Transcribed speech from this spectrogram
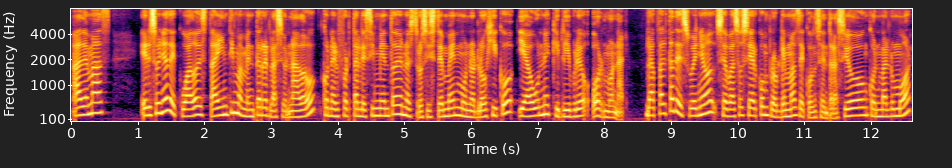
Además, el sueño adecuado está íntimamente relacionado con el fortalecimiento de nuestro sistema inmunológico y a un equilibrio hormonal. La falta de sueño se va a asociar con problemas de concentración, con mal humor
